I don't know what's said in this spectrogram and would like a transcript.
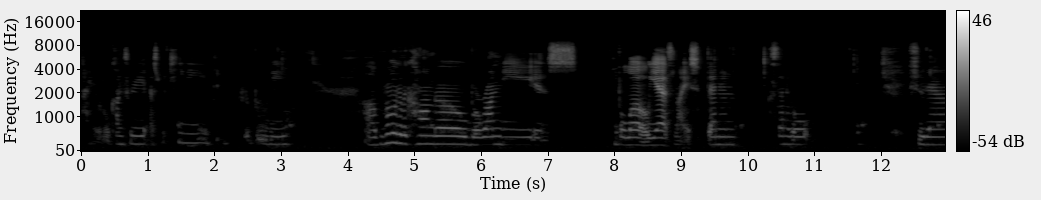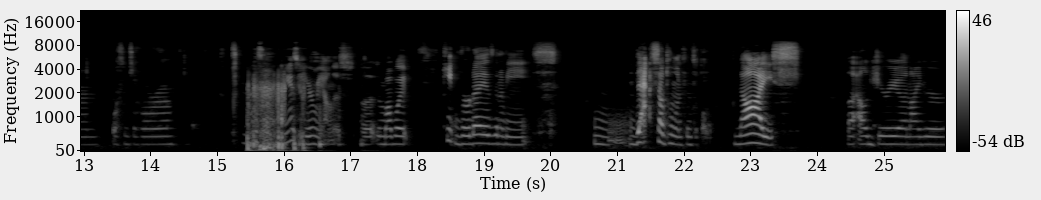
tiny little country, Eswatini, Djibouti, uh, Republic of the Congo, Burundi is below. Yeah, it's nice. Benin, Senegal, Sudan, Western Sahara. Nice. You guys hear me on this? Uh, Zimbabwe. Cape Verde is gonna be ooh, that Sao Tome and. Nice. Uh, Algeria, Niger,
